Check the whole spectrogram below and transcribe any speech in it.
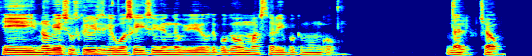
Y no olviden suscribirse que voy a seguir subiendo videos de Pokémon Master y Pokémon Go. Dale, chao.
